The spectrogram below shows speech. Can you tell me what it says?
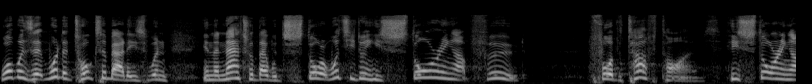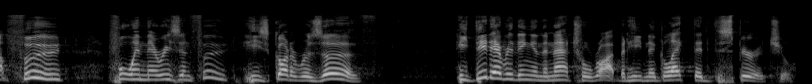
What was it? What it talks about is when in the natural they would store. What's he doing? He's storing up food for the tough times. He's storing up food for when there isn't food. He's got a reserve. He did everything in the natural right, but he neglected the spiritual.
